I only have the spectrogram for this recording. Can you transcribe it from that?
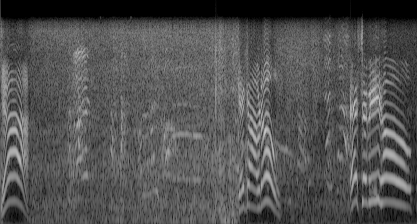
¡Ya! ¡Qué cabrón! ¡Ese es mi hijo!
